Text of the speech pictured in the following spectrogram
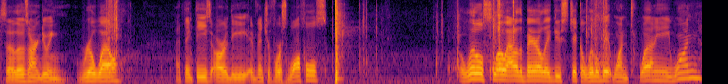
so those aren't doing real well. I think these are the Adventure Force waffles. A little slow out of the barrel. They do stick a little bit, 121.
